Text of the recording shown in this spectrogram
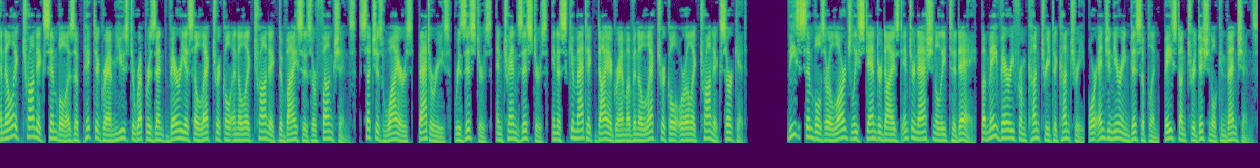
An electronic symbol is a pictogram used to represent various electrical and electronic devices or functions, such as wires, batteries, resistors, and transistors, in a schematic diagram of an electrical or electronic circuit. These symbols are largely standardized internationally today, but may vary from country to country, or engineering discipline, based on traditional conventions.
